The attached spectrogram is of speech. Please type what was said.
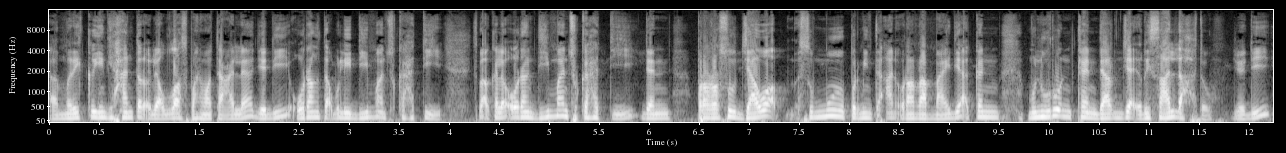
uh, mereka yang dihantar oleh Allah Subhanahu Wa Taala. Jadi orang tak boleh diman suka hati. Sebab kalau orang diman suka hati dan para rasul jawab semua permintaan orang ramai dia akan menurunkan darjat risalah tu. Jadi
